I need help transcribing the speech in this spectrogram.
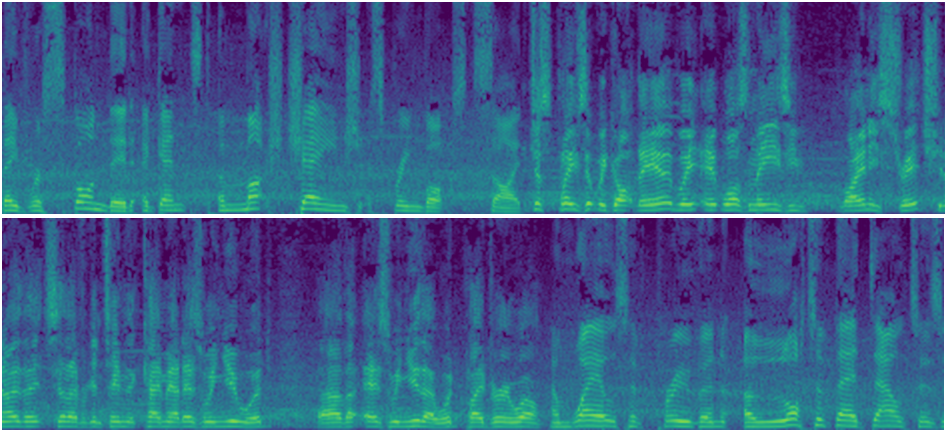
they've responded against a much changed Springboks side. Just pleased that we got there. We, it wasn't easy by any stretch. You know, the South African team that came out as we knew would, uh, as we knew they would, played very well. And Wales have proven a lot of their doubters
